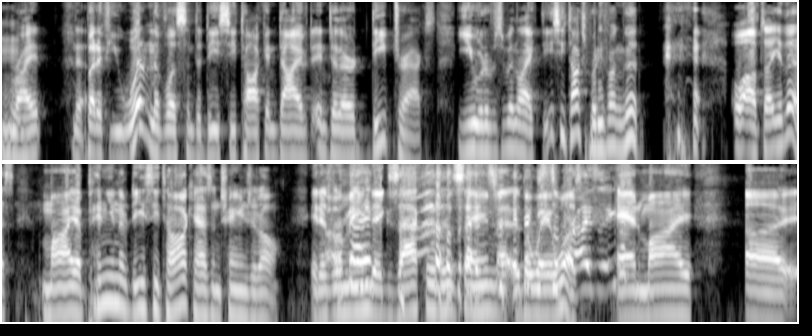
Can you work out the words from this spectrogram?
mm-hmm. right? Yeah. But if you wouldn't have listened to DC Talk and dived into their deep tracks, you would have just been like, DC Talk's pretty fucking good. Well, I'll tell you this: my opinion of DC Talk hasn't changed at all. It has Okay. remained exactly the same uh, the way it was. And my uh,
